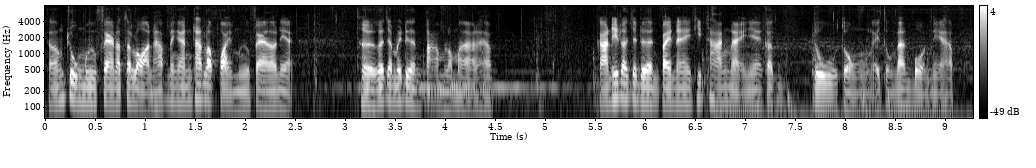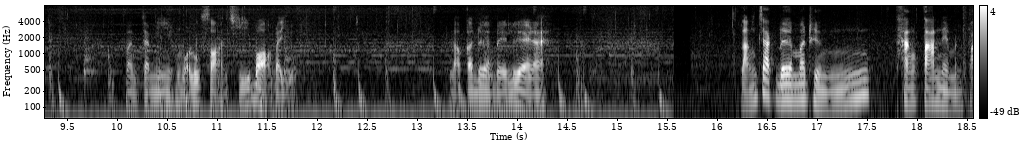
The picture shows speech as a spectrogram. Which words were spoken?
เราต้องจูงมือแฟนเราตลอดครับ ไม่งั้นถ้าเราปล่อยมือแฟนเราเนี่ย เธอก็จะไม่เดินตามเรามานะครับ การที่เราจะเดินไปในทิศทางไหนเนี่ยก็ดูตรงไอ้ตรงด้านบนเนี่ยครับ มันจะมีหัวลูกศรชี้บอกเราอยู่ เราก็เดินไปเรื่อยนะ หลังจากเดินมาถึงทางตันเนี่ยมันไป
